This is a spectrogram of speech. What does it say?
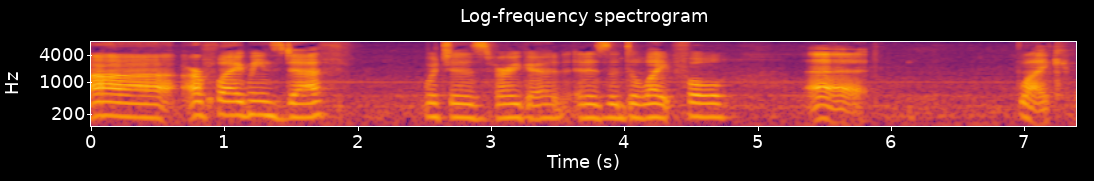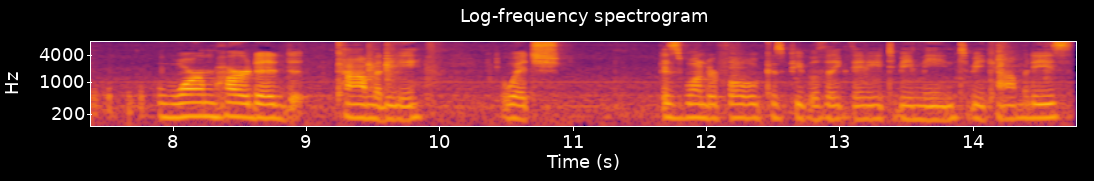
uh, Our Flag Means Death, which is very good. It is a delightful, uh, like, warm hearted comedy, which is wonderful because people think they need to be mean to be comedies.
